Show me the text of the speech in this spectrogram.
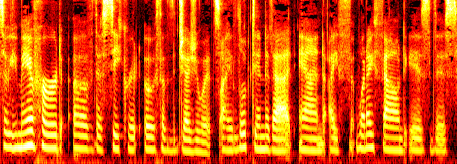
So, you may have heard of the secret oath of the Jesuits. I looked into that, and I what I found is this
